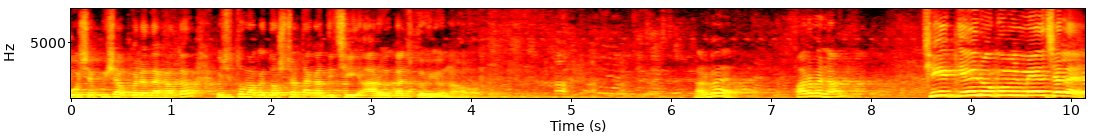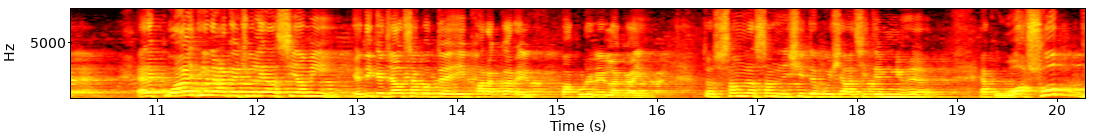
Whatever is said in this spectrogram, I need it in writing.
বসে পিসাব করে দেখাতো। বলছি, তোমাকে দশটা টাকা দিচ্ছি, আর ওই কাজ কহিও না। হবে পারবে? পারবে না? ঠিক এইরকমই মেয়ে ছেলে। আরে কয়দিন আগে চলে আসছি আমি এদিকে জালসা করতে, এই ফারাক্কার, এই পাকুড়ের এলাকায়। তো সামনাসামনি সিটে বসে আছি তেমনি হয়ে। এক অসভ্য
